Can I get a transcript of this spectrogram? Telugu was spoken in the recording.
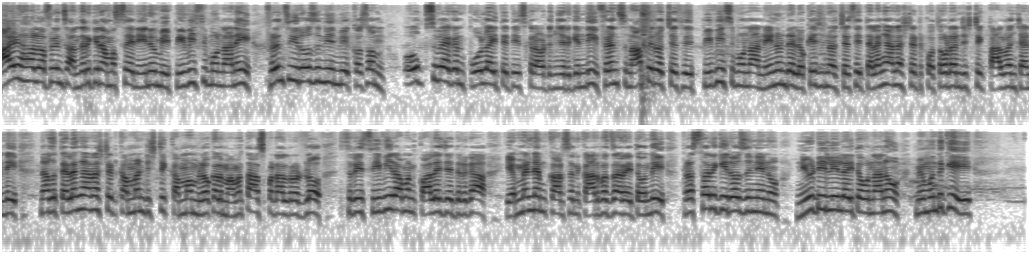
Hi hello friends. అందరికీ నమస్తే. నేను మీ పీవీసీ మున్నాని. ఫ్రెండ్స్ ఈ రోజు నేను మీకోసం ఓక్స్ వ్యాగన్ పోలో అయితే తీసుకురావడం జరిగింది. ఫ్రెండ్స్ నా పేరు వచ్చేసి పీవీసీ మున్నా. నేనుండే లొకేషన్ వచ్చేసి తెలంగాణ స్టేట్ కొత్తగూడెం డిస్టిక్ పాల్వంచండి. నాకు Telangana state Khammam district Khammam local Mamata hospital రోడ్లో శ్రీ సివి రామన్ కాలేజ్ ఎదురుగా ఎంఎన్ఎం కార్స్ అని కార్ బజార్ అయితే ఉంది. ప్రస్తుతానికి ఈరోజు నేను న్యూఢిల్లీలో అయితే ఉన్నాను. మీ ముందుకి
